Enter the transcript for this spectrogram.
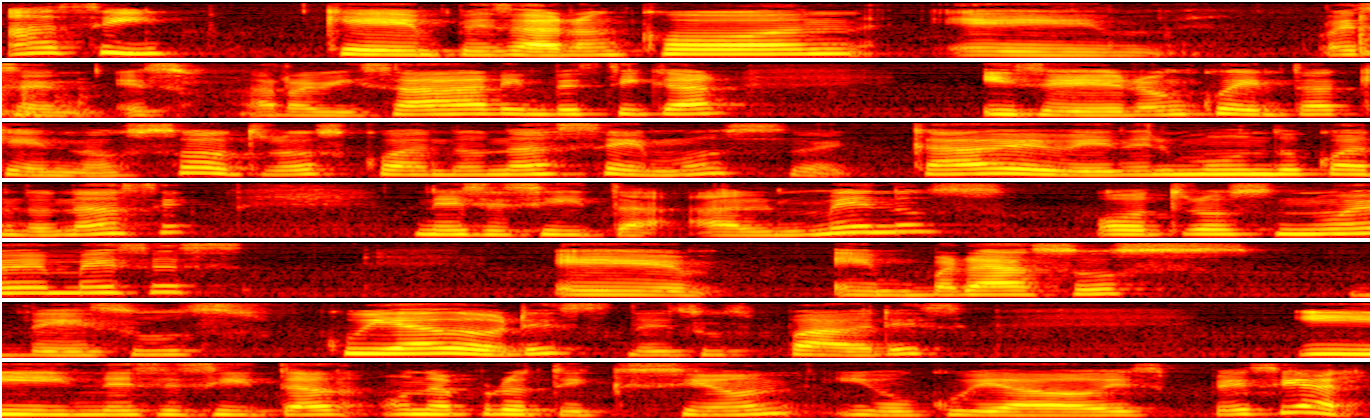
Así que empezaron con, em, pues eso, a revisar, investigar y se dieron cuenta que nosotros cuando nacemos, cada bebé en el mundo cuando nace, necesita al menos otros nueve meses eh, en brazos de sus cuidadores, de sus padres, y necesitan una protección y un cuidado especial,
